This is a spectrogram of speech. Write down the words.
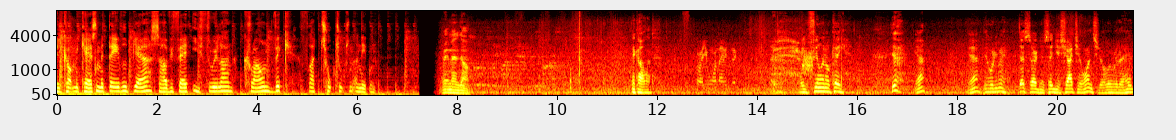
Velkommen i kassen med David Bjerre, så har vi fat i thrilleren Crown Vic fra 2019. Ray Mandel. Nick Holland. Are you 196? Are you feeling okay? Yeah. Yeah? Yeah? Yeah, what do you mean? Death Sergeant said you shot your lunch all over the head.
